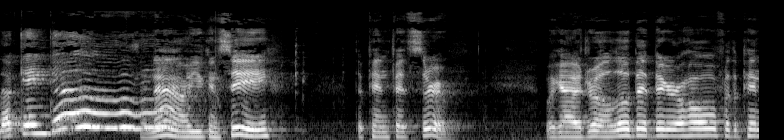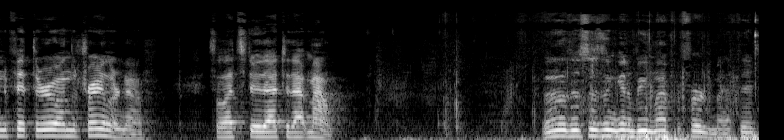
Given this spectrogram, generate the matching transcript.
Looking good. So now you can see the pin fits through. We gotta drill a little bit bigger hole for the pin to fit through on the trailer now. So let's do that to that mount. Well, this isn't gonna be my preferred method.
